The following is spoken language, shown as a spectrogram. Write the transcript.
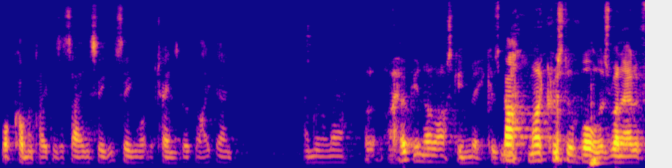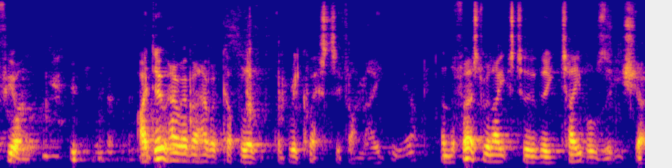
what commentators are saying, seeing, seeing what the trends look like, and and we'll. Uh, well, I hope you're not asking me because my, my crystal ball has run out of fuel. I do, however, have a couple of, of requests, if I may. Yeah. And the first relates to the tables that you show.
